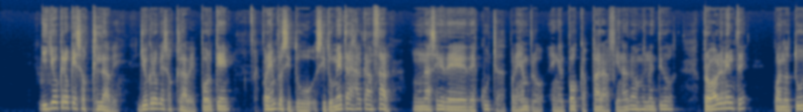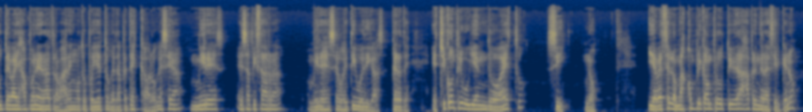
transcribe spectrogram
Y yo creo que eso es clave. Yo creo que eso es clave porque, por ejemplo, si tu, si tu meta es alcanzar una serie de, de escuchas, por ejemplo, en el podcast para final de 2022, probablemente cuando tú te vayas a poner a trabajar en otro proyecto que te apetezca o lo que sea, mires esa pizarra mires ese objetivo y digas, espérate, ¿estoy contribuyendo a esto? Sí. Y a veces lo más complicado en productividad es aprender a decir que no.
